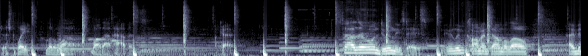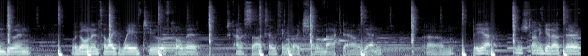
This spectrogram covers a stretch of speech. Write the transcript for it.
just wait a little while while that happens. Okay. So how's everyone doing these days? Maybe leave a comment down below you've been doing. We're going into like wave two of COVID, which kind of sucks. Everything's like shutting back down again. Um, but yeah, I'm just trying to get out there,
